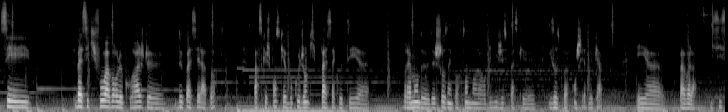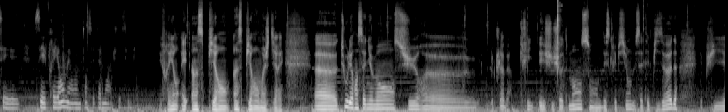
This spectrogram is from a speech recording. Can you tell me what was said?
c'est bah, qu'il faut avoir le courage de, de, passer la porte. Parce que je pense qu'il y a beaucoup de gens qui passent à côté vraiment de, choses importantes dans leur vie juste parce qu'ils n'osent pas franchir le cap. Et euh, bah voilà, ici c'est effrayant, mais en même temps c'est tellement accessible. Effrayant et inspirant, inspirant moi je dirais. Euh, tous les renseignements sur euh, le club Cri et Chuchotement sont en description de cet épisode. Et puis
